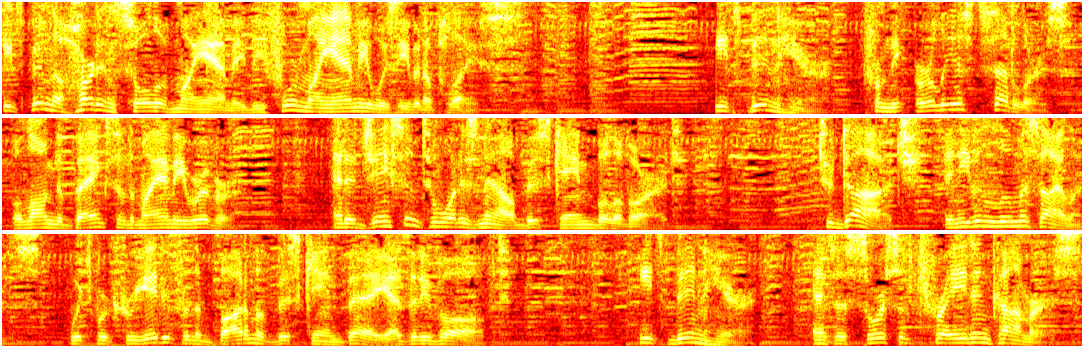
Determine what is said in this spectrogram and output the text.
It's been the heart and soul of Miami before Miami was even a place. It's been here from the earliest settlers along the banks of the Miami River and adjacent to what is now Biscayne Boulevard. To Dodge and even Lummus Islands, which were created from the bottom of Biscayne Bay as it evolved. It's been here as a source of trade and commerce,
